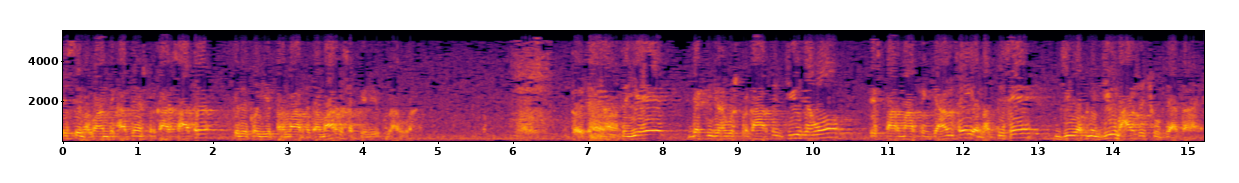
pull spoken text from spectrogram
इससे भगवान दिखाते हैं इस प्रकार शास्त्र कि देखो ये परमार्थ का मार्ग सबके लिए खुला हुआ है। तो, तो ये व्यक्ति जो है उस प्रकार से जीव जो है इस पारमार्थिक ज्ञान से या भक्ति से जीव अपने जीव भाव से छूट जाता है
